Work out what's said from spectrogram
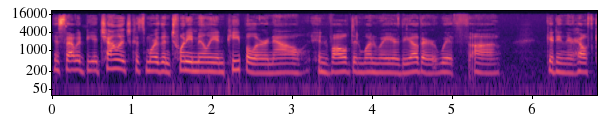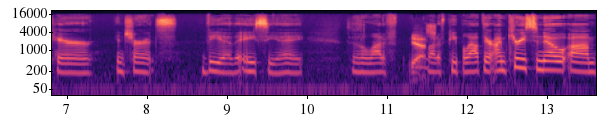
Yes, that would be a challenge because more than 20 million people are now involved in one way or the other with uh, getting their health care insurance via the ACA. There's a lot of yes. a lot of people out there. I'm curious to know. Um,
